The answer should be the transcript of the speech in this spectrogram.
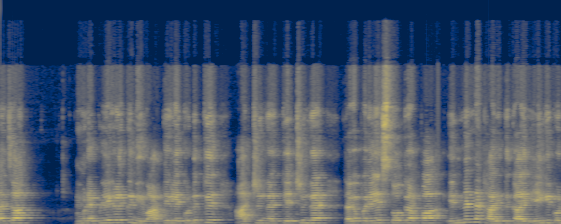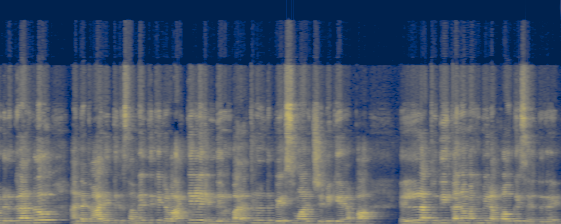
ராஜா உங்களுடைய பிள்ளைகளுக்கு நீர் வார்த்தைகளை கொடுத்து ஆற்றுங்க தேற்றுங்க தகப்பனே ஸ்தோத்ரப்பா என்னென்ன காரியத்துக்காய் ஏங்கி கொண்டிருக்கிறார்களோ அந்த காரியத்துக்கு சமயத்துக்கேற்ற வார்த்தைகளை என் தேவன் வரத்திலிருந்து பேசுமாறு ஜெபிக்கிறேன் அப்பா. எல்லா துதி கன மகிமையில் அப்பாவுக்கே செலுத்துகிறேன்.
